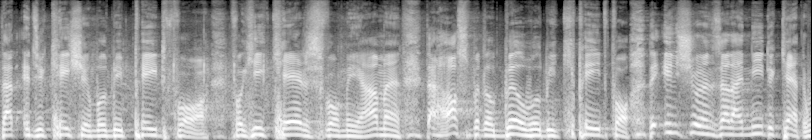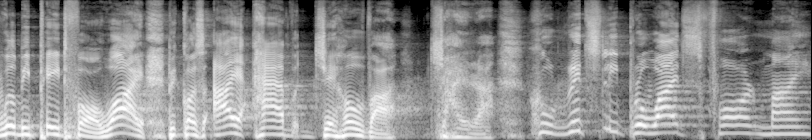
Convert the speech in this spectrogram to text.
that education will be paid for? For He cares for me. Amen. That hospital bill will be paid for. The insurance that I need to get will be paid for. Why? Because I have Jehovah Jireh, who richly provides for my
